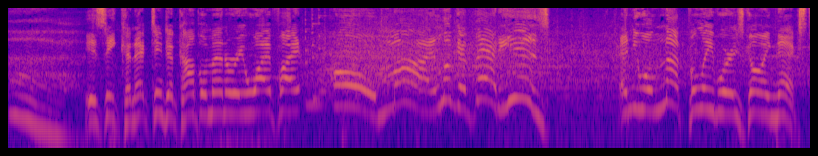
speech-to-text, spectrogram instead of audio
Is he connecting to complimentary Wi Fi? Oh my, look at that, he is! And you will not believe where he's going next.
